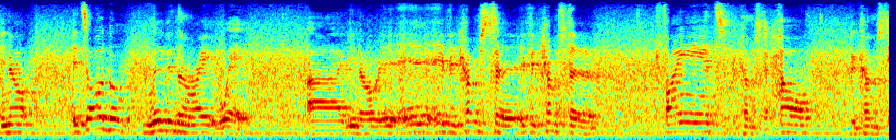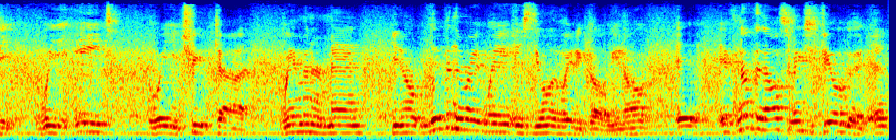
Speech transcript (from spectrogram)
you know, it's all about living the right way. Uh, you know, if it comes to if it comes to finance, if it comes to health, if it comes to the way you eat, the way you treat uh, women or men, you know, living the right way is the only way to go. You know, if nothing else, it makes you feel good, and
